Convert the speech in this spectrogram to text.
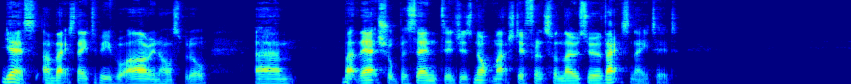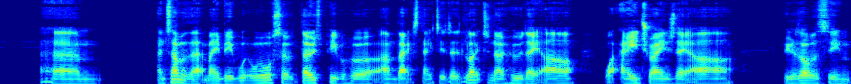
yes, unvaccinated people are in hospital, um, but the actual percentage is not much difference from those who are vaccinated. Um, and some of that maybe we also those people who are unvaccinated. I'd like to know who they are, what age range they are, because obviously,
